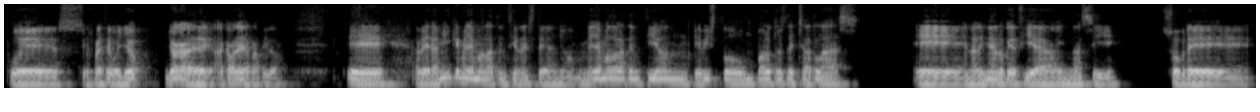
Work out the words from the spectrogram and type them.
pues si os parece, voy yo. Yo acabaré, rápido. Eh, a ver, a mí que me ha llamado la atención este año. Me ha llamado la atención que he visto un par o tres de charlas eh, en la línea de lo que decía Ignasi sobre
